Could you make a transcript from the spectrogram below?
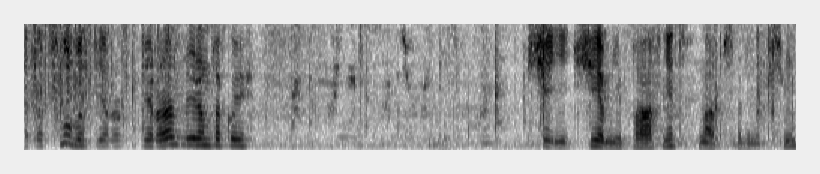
Этот слубан первый, первый раз берем такой. Вообще ничем не пахнет. На, посмотри на письмо.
